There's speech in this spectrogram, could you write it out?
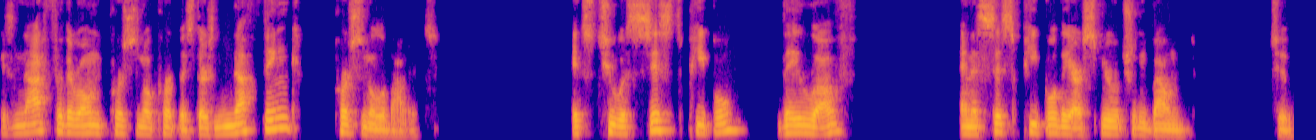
is not for their own personal purpose. There's nothing personal about it. It's to assist people they love and assist people they are spiritually bound to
